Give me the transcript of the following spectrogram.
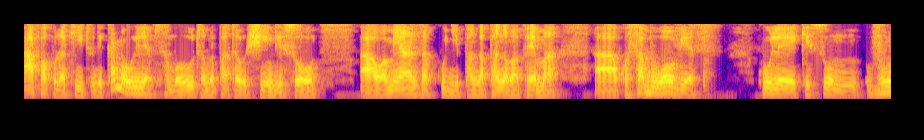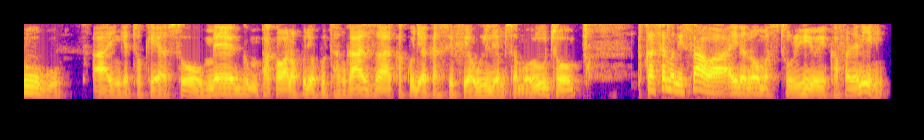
hapa kuna kitu. Ni kama William Samoei Ruto amepata ushindi, so uh, wameanza kujipangapanga mapema uh, kwa sababu obvious kule Kisumu vurugu uh, ingetokea. So Meg mpaka wanakuja kutangaza, akakuja akasifia William Samoei Ruto, tukasema ni sawa, aina noma, story hiyo ikafanya nini?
